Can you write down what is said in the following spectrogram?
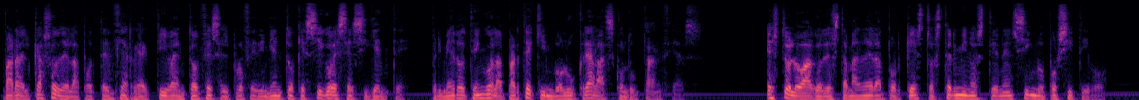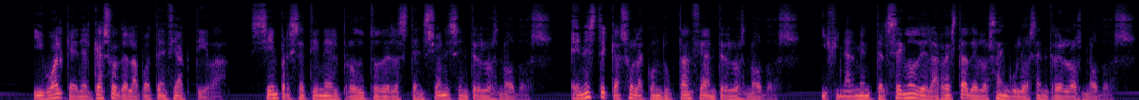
Para el caso de la potencia reactiva entonces el procedimiento que sigo es el siguiente, primero tengo la parte que involucra las conductancias. Esto lo hago de esta manera porque estos términos tienen signo positivo. Igual que en el caso de la potencia activa, siempre se tiene el producto de las tensiones entre los nodos, en este caso la conductancia entre los nodos, y finalmente el seno de la resta de los ángulos entre los nodos.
